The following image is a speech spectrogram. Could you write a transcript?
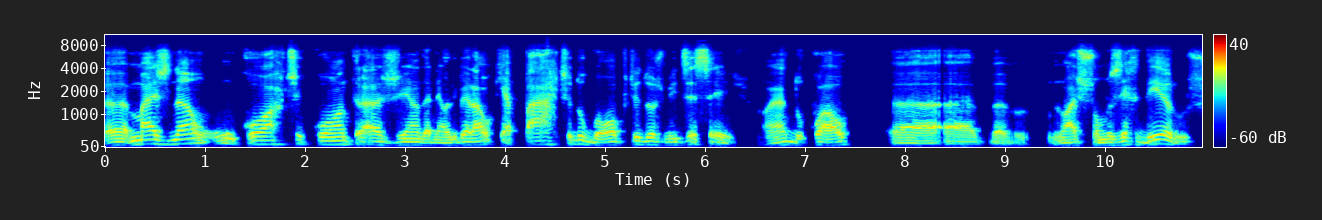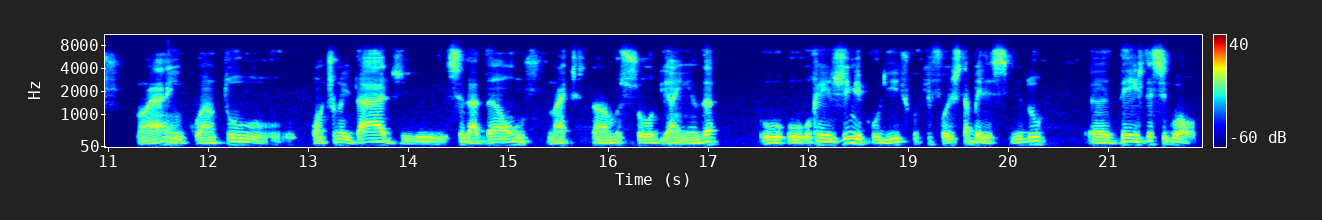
ah, mas não um corte contra a agenda neoliberal, que é parte do golpe de 2016, é? do qual uh, uh, nós somos herdeiros, é? enquanto continuidade cidadãos é? que estamos sob ainda o, o regime político que foi estabelecido desde esse golpe.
